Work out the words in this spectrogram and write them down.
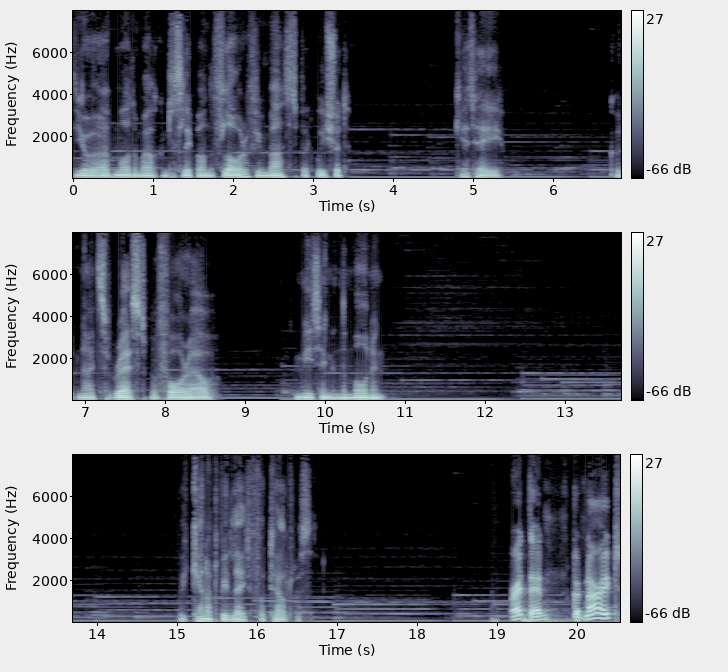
you are more than welcome to sleep on the floor if you must, but we should get a good night's rest before our meeting in the morning. We cannot be late for Taldris. Right then. Good night.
